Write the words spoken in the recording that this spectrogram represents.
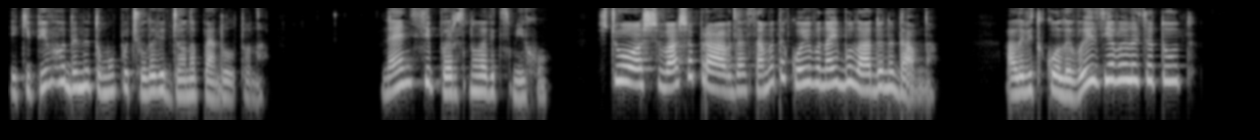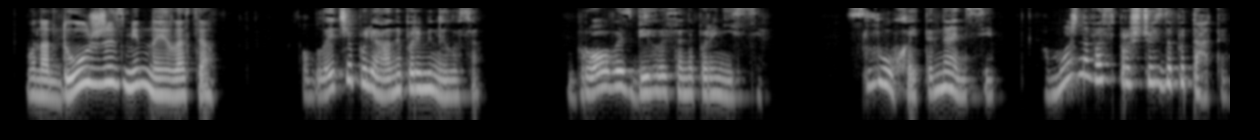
які півгодини тому почула від Джона Пендлтона. Ненсі пирснула від сміху. Що ж, ваша правда, саме такою вона й була донедавна. Але відколи ви з'явилися тут, вона дуже змінилася. Обличчя Поліани перемінилося. Брови збіглися на перенісці. Слухайте, Ненсі, а можна вас про щось запитати?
